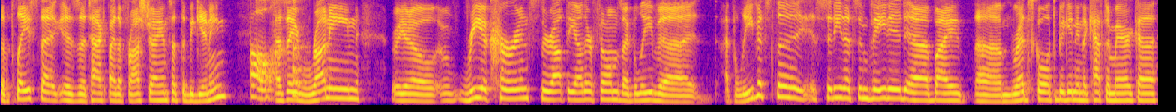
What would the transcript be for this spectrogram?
the place that is attacked by the frost giants at the beginning, oh as a running, you know, reoccurrence throughout the other films. I believe. Uh, I believe it's the city that's invaded uh, by um, Red Skull at the beginning of Captain America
